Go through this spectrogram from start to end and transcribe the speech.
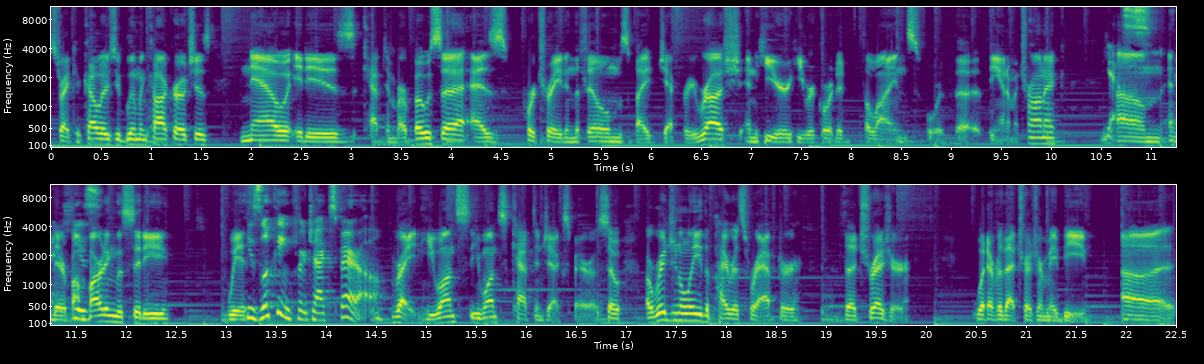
Strike your colors, you blooming cockroaches. Now it is Captain Barbossa, as portrayed in the films by Geoffrey Rush, and here he recorded the lines for the, the animatronic. Yes. Um, and, and they're bombarding the city with He's looking for Jack Sparrow. Right. He wants he wants Captain Jack Sparrow. So originally the pirates were after the treasure, whatever that treasure may be. Uh,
